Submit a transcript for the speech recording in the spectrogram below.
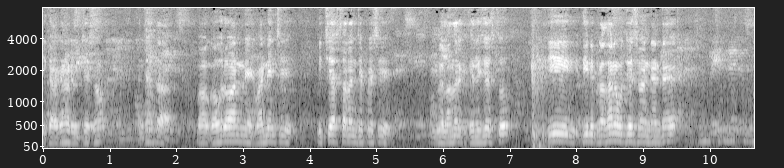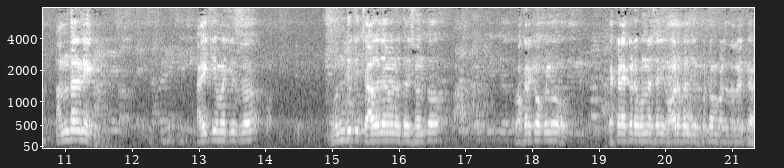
ఈ కాకినాడ విచ్చేసాం అంచేత మా గౌరవాన్ని మన్నించి ఇచ్చేస్తారని చెప్పేసి వీళ్ళందరికీ తెలియజేస్తూ ఈ దీని ప్రధాన ఉద్దేశం ఏంటంటే అందరినీ ఐక్యమత్యతో ముందుకి సాగుదామనే ఉద్దేశంతో ఒకరికొకరు ఎక్కడెక్కడ ఉన్నా సరే వాడబలిచే కుటుంబాల తాలూకా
